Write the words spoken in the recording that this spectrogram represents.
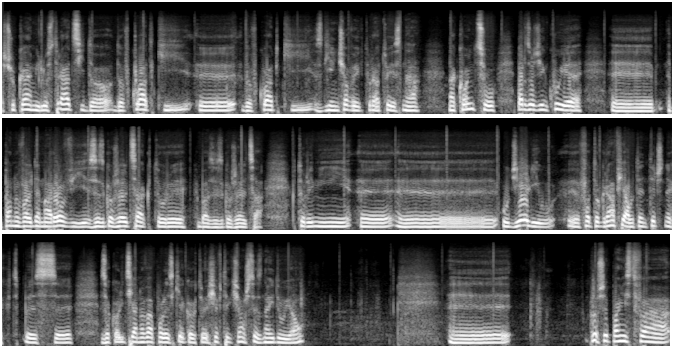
szukałem ilustracji do, do, wkładki, y, do wkładki zdjęciowej, która tu jest na, na końcu, bardzo dziękuję y, panu Waldemarowi ze Zgorzelca, który, chyba ze Zgorzelca, który mi y, udzielił fotografii autentycznych z, z okolic Janowa Polskiego, które się w tej książce znajdują. Proszę Państwa,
